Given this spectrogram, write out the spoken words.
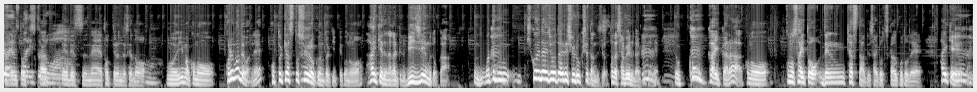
サイトを使ってですね、撮ってるんですけど、うんもう今この、これまではね、ポッドキャスト収録の時ってこの背景で流れてる BGM とか、全く聞こえない状態で収録してたんですよ。ただ喋るだけでね。うんでも今回からこの、このサイト、全キャスターというサイトを使うことで、背景、うん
